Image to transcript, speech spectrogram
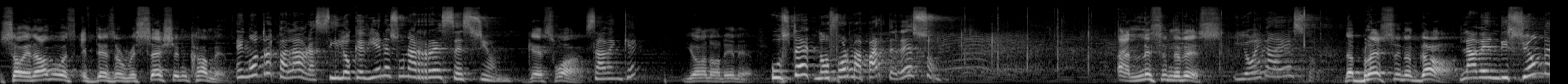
So, in other words, if there's a recession coming, En otras palabras, si lo que viene es una recesión, guess what? ¿saben qué? You're not in it. Usted no forma parte de eso. And listen to this Y oiga esto, the blessing of God la bendición de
